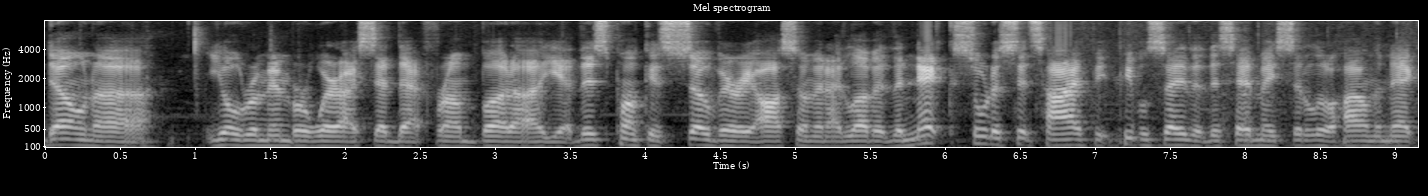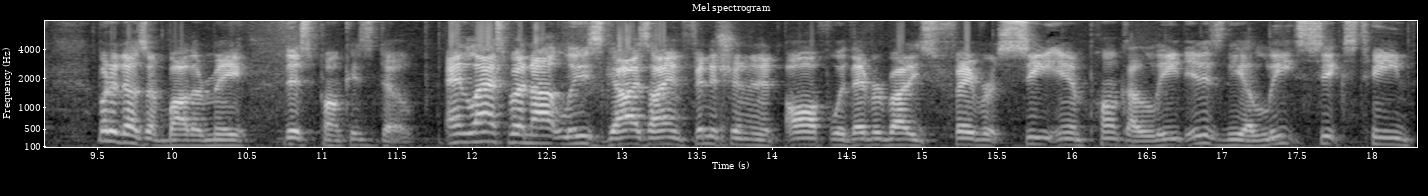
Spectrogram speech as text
don't uh, you'll remember where I said that from. But uh, yeah, this punk is so very awesome, and I love it. The neck sort of sits high. People say that this head may sit a little high on the neck, but it doesn't bother me. This punk is dope. And last but not least, guys, I am finishing it off with everybody's favorite CM Punk Elite. It is the Elite 16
